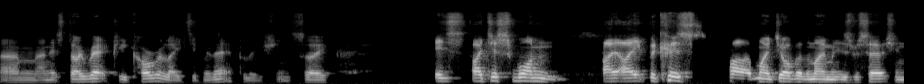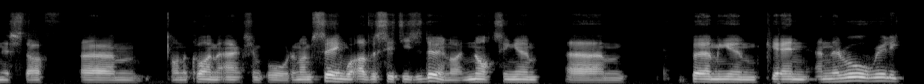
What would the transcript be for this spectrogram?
um, and it's directly correlated with air pollution. So it's i just want i i because part of my job at the moment is researching this stuff um, on the climate action board and i'm seeing what other cities are doing like nottingham um, Birmingham, Ghent, and they're all really,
